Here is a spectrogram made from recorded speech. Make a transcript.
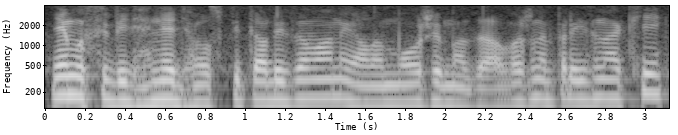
Nemusí byť hneď hospitalizovaný, ale môže mať závažné príznaky.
